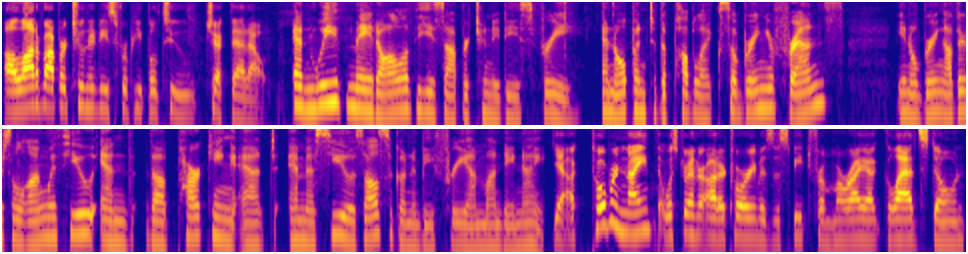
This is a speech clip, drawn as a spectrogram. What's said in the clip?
a lot of opportunities for people to check that out. And we've made all of these opportunities free and open to the public. So bring your friends, you know, bring others along with you. And the parking at MSU is also going to be free on Monday night. Yeah, October 9th at Ostrander Auditorium is a speech from Mariah Gladstone.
